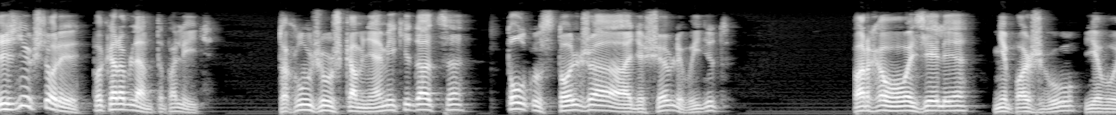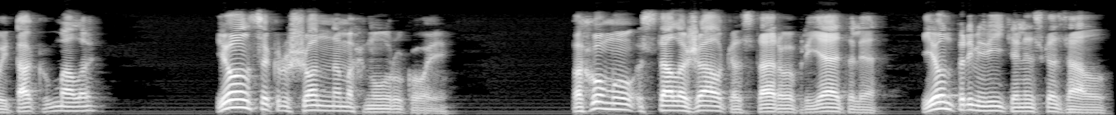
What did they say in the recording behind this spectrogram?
Из них, что ли, по кораблям-то полить? Так лучше уж камнями кидаться, толку столь же, а дешевле выйдет. Порохового зелья не пожгу, его и так мало. И он сокрушенно махнул рукой. Пахому стало жалко старого приятеля, и он примирительно сказал,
